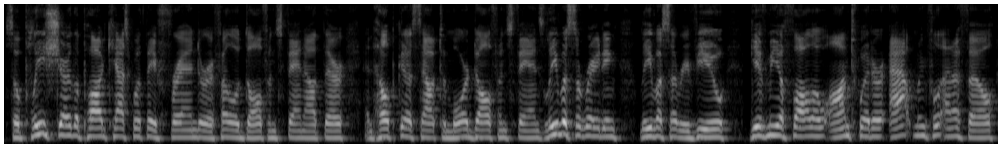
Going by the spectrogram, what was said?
so please share the podcast with a friend or a fellow Dolphins fan out there and help get us out to more Dolphins fans. Leave us a rating, leave us a review, give me a follow on Twitter at Wingfield NFL,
